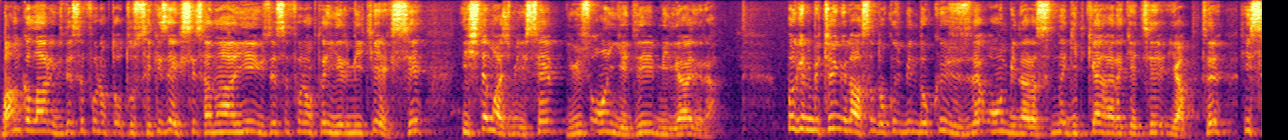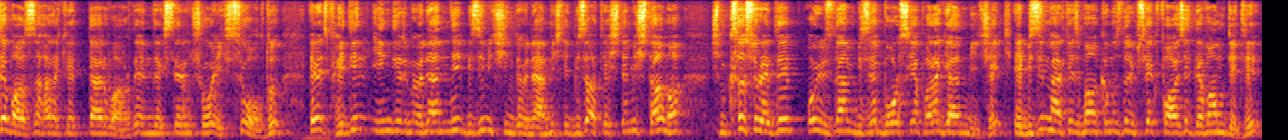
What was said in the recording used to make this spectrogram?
Bankalar %0.38 eksi. Sanayi %0.22 eksi. İşlem hacmi ise 117 milyar lira. Bugün bütün gün aslında 9900 ile 10.000 arasında git gel hareketi yaptı. Hisse bazlı hareketler vardı. Endekslerin çoğu eksi oldu. Evet Fed'in indirimi önemli. Bizim için de önemli. İşte bizi ateşlemişti ama şimdi kısa sürede o yüzden bize borsaya para gelmeyecek. E bizim Merkez Bankamızda yüksek faize devam dedi.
